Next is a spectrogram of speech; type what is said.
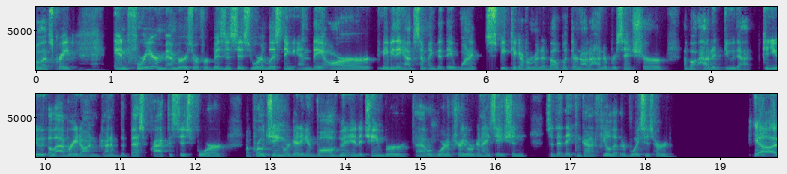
Well, that's great. And for your members or for businesses who are listening and they are maybe they have something that they want to speak to government about, but they're not 100% sure about how to do that. Can you elaborate on kind of the best practices for approaching or getting involved in a chamber uh, or board of trade organization so that they can kind of feel that their voice is heard? Yeah,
